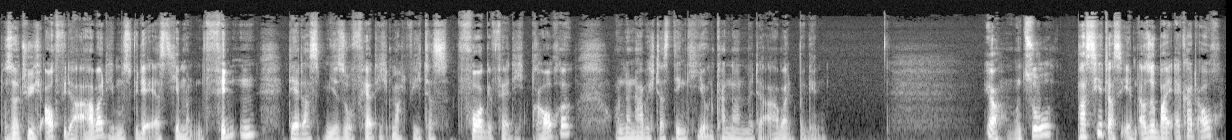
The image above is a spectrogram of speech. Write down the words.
Das ist natürlich auch wieder Arbeit. Ich muss wieder erst jemanden finden, der das mir so fertig macht, wie ich das vorgefertigt brauche. Und dann habe ich das Ding hier und kann dann mit der Arbeit beginnen. Ja, und so passiert das eben. Also bei Eckert auch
